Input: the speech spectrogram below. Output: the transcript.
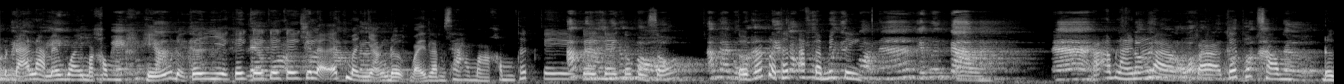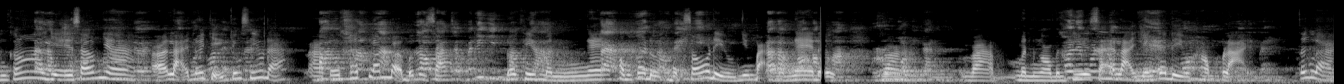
ด mình đã làm em quay mà không hiểu được cái cái cái cái cái cái lợi ích mình nhận được vậy làm sao mà không thích cái cái cái cái con số อัพไลน์ tôi rất là thích บอกว่า after meeting ก่ อนนะอย่าเพิ่งกลับอ่า À, upline nói là à, kết thúc xong đừng có về sớm nha ở lại nói chuyện chút xíu đã à, tôi thích lắm bởi bởi vì sao đôi khi mình nghe không có được một số điều nhưng bạn mình nghe được và và mình ngồi mình chia sẻ lại những cái điều học lại tức là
